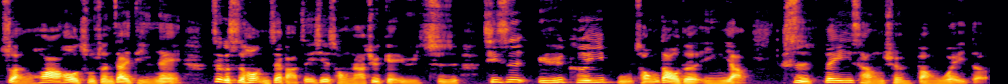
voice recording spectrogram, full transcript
转化后储存在体内。这个时候，你再把这些虫拿去给鱼吃，其实鱼可以补充到的营养是非常全方位的。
